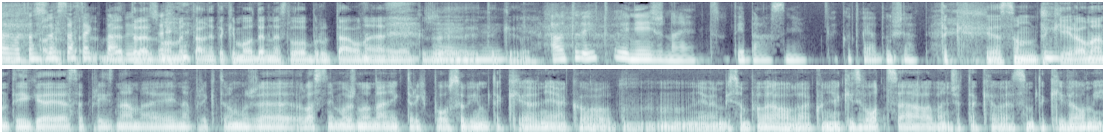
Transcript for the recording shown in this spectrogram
Lebo to sme ale, sa tak bavili. Ja teraz že... momentálne také moderné slovo brutálne. Akože, je, je. Také... No. Ale to je, to je nežné, tie básne ako tvoja duša. Tak ja som taký romantik a ja sa priznám aj napriek tomu, že vlastne možno na niektorých pôsobím tak nejako, neviem, by som povedal, ako nejaký zvodca alebo niečo takého. Ja som taký veľmi,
